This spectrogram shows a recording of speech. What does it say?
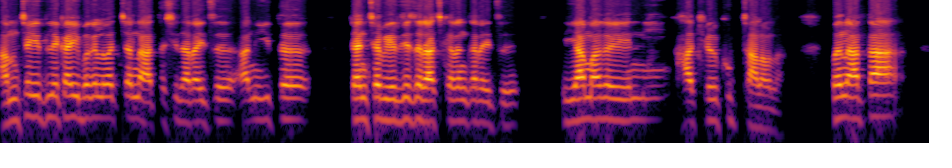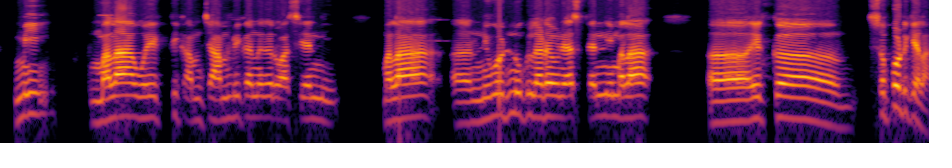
आमच्या इथले काही बगलबच्च्यांना हाताशी धरायचं आणि इथं त्यांच्या बेरजेचं राजकारण करायचं या मागे यांनी हा खेळ खूप चालवला. पण आता मी मला वैयक्तिक आमच्या अंबिकानगर वासियांनी मला निवडणूक लढवण्यास त्यांनी मला एक सपोर्ट केला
